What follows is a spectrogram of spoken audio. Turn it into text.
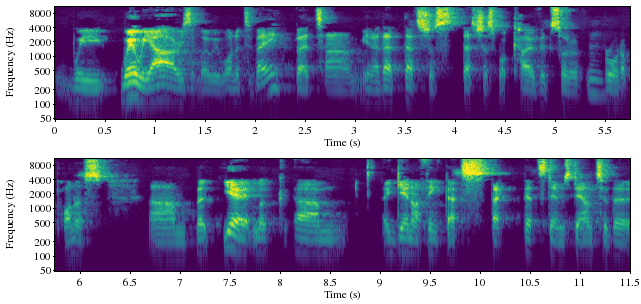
we where we are isn't where we wanted to be, but um, you know that that's just that's just what COVID sort of mm. brought upon us. Um, but yeah, look, um, again, I think that's that that stems down to the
